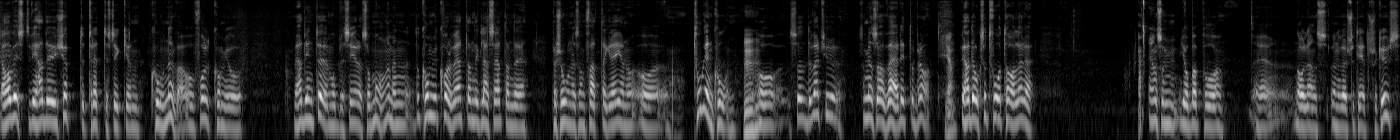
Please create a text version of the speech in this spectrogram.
Ja visst, vi hade ju köpt 30 stycken koner va. Och folk kom ju och... Vi hade inte mobiliserat så många men då kom ju korvätande, glassätande personer som fattade grejen och, och tog en kon. Mhm. Och, så det vart ju, som jag sa, värdigt och bra. Ja. Vi hade också två talare. En som jobbar på eh, Norrlands universitetssjukhus.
